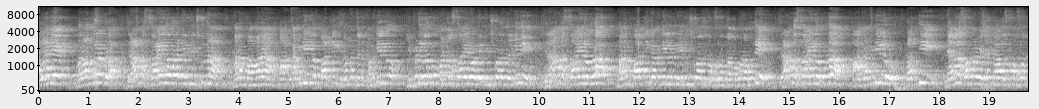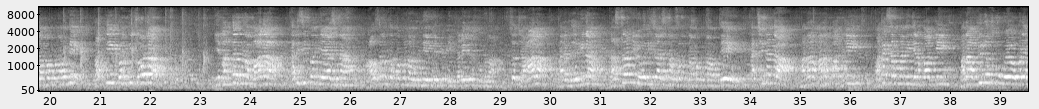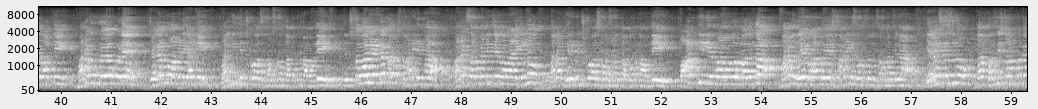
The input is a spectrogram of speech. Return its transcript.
అలాగే మనమందరం కూడా గ్రామ స్థాయిలో కూడా నిర్మించుకున్న మన మన పా- కమిటీలో పార్టీకి సంబంధించిన కమిటీల్లో ఇప్పటి వరకు మండల స్థాయిలో నిర్మించుకోవడం జరిగింది గ్రామ స్థాయిలో కూడా మనం పార్టీ కమిటీలు నియమించుకోవాల్సిన అవసరం తప్పకుండా ఉంది గ్రామ స్థాయిలో కూడా ఆ కమిటీలు ప్రతి నెల సమావేశం కావాల్సిన అవసరం తప్పకుండా ఉంది ప్రతి ప్రతి చోట వీళ్ళందరూ కూడా బాగా కలిసి పనిచేయాల్సిన అవసరం తప్పకుండా ఉంది అని చెప్పి మీకు తెలియజేసుకుంటున్నాం సో చాలా మనకు జరిగిన నష్టాన్ని వివరించాల్సిన అవసరం తప్పకుండా ఉంది. ఖచ్చితంగా మన మన పార్టీ మనకు సంబంధించిన పార్టీ మన అభ్యున్నతికి ఉపయోగపడే పార్టీ మనకు ఉపయోగపడే జగన్మోహన్ రెడ్డి గారిని మళ్ళీ తెచ్చుకోవాల్సిన అవసరం తప్పకుండా ఉంది. తెచ్చుకోవాలి అంటే మనం స్థానికంగా మనకు సంబంధించిన నాయకులను మనం గెలిపించుకోవాల్సిన అవసరం తప్పకుండా ఉంది. పార్టీ నిర్మాణంలో భాగంగా మనం రేపు రాబోయే స్థానిక సంస్థలకు సంబంధించిన ఎలక్షన్స్ను మనం ప్రతిష్టాత్మక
